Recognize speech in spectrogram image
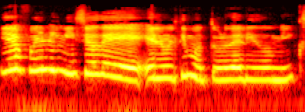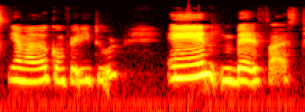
Ya fue el inicio de el último tour de Little Mix llamado Confetti Tour en Belfast.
